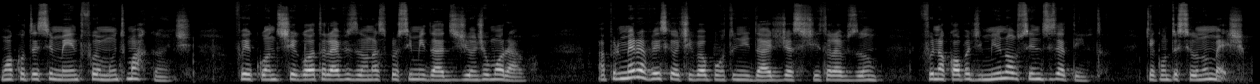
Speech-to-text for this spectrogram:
um acontecimento foi muito marcante. Foi quando chegou a televisão nas proximidades de onde eu morava. A primeira vez que eu tive a oportunidade de assistir televisão foi na Copa de 1970, que aconteceu no México.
